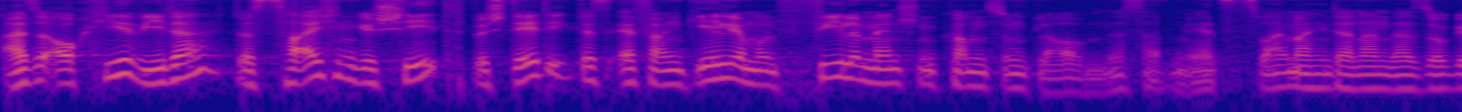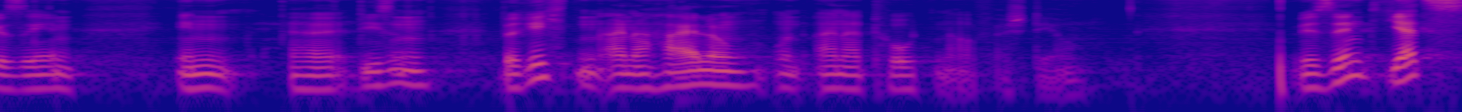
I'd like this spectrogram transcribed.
Also auch hier wieder, das Zeichen geschieht, bestätigt das Evangelium und viele Menschen kommen zum Glauben. Das hatten wir jetzt zweimal hintereinander so gesehen in äh, diesen Berichten einer Heilung und einer Totenauferstehung. Wir sind jetzt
